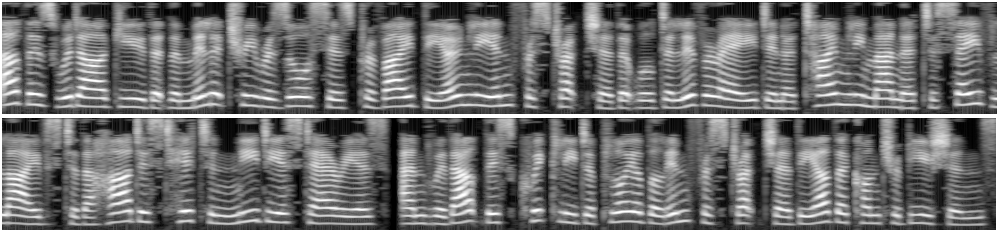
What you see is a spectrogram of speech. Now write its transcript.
Others would argue that the military resources provide the only infrastructure that will deliver aid in a timely manner to save lives to the hardest hit and neediest areas, and without this quickly deployable infrastructure the other contributions,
